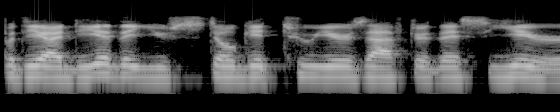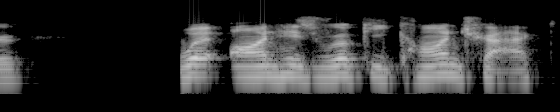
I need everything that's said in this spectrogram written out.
But the idea that you still get two years after this year on his rookie contract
